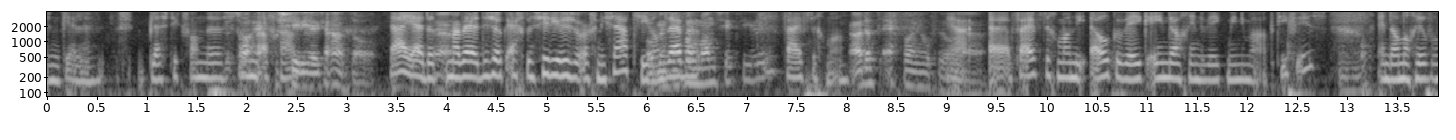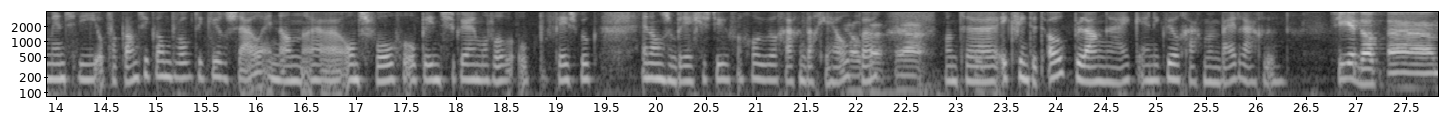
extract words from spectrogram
80.000 gallon plastic van de Dat is wel stranden echt een afgehaald. serieus aantal. Ja, ja, dat, Ja. maar wij, het is ook echt een serieuze organisatie. Want we hoeveel hebben man zitten jullie? 50 man. Ah, dat is echt wel heel veel. Ja. Ja, eh, 50 man die elke week één dag in de week minimaal actief is. Mhm. En dan nog heel veel mensen die op vakantie komen, bijvoorbeeld in Curaçao. En dan eh, ons volgen op Instagram of op, op Facebook. En dan ons een berichtje sturen van, goh, ik wil graag een dagje helpen. Helpen. Ja. Want eh, ik vind het ook belangrijk en ik wil graag mijn bijdrage doen. Zie je dat, ehm,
